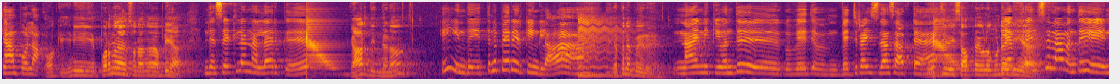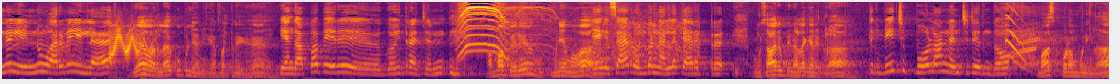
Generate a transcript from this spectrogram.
ஆ போகலாம் ஓகே இனி பிறந்த நாள் சொன்னாங்க அப்படியா? இந்த செட்டில் நல்லா இருக்கு. யாருது இந்த இடம்? ஏய் இந்த இத்தனை பேர் இருக்கீங்களா? எத்தனை பேர்? நான் இன்னைக்கு வந்து வெஜ் வெஜ் ரைஸ் தான் சாப்பிட்டேன். வெஜ் ரைஸ் சாப்பிட்டா எவ்வளோ என் கொண்டாடிட்டீங்க ஃப்ரெண்ட்ஸ் எல்லாம் வந்து இன்னும் இன்னும் வரவே இல்லை. ஏன் வரல? கூப்பிடலையா நீங்கள் பர்த்டேக்கு? எங்க அப்பா பேரு கோவிந்தராஜன். அம்மா பேர் முனியம்மாவா? எங்க சார் ரொம்ப நல்ல கேரக்டர் உங்கள் சார் இப்படி நல்ல கேரக்டரா இதுக்கு பீச்சுக்கு போகலான்னு நினச்சிட்டு இருந்தோம். மாஸ்க் போடாமல் போனீங்களா?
